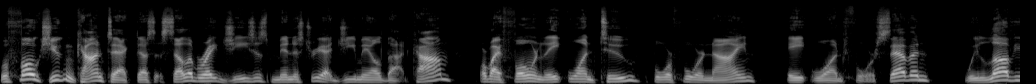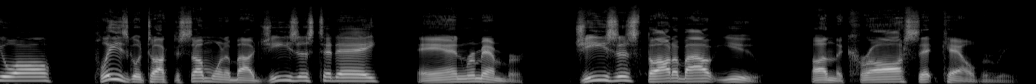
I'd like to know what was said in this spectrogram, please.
Well, folks, you can contact us at celebratejesusministry at gmail.com or by phone at 812 449 8147. We love you all. Please go talk to someone about Jesus today. And remember, Jesus thought about you on the cross at Calvary.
